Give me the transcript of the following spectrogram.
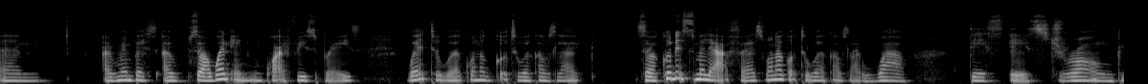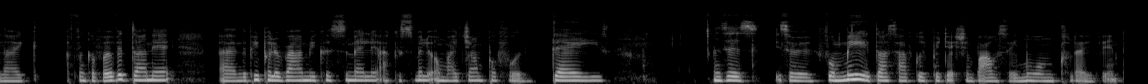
um I remember I, so I went in quite a few sprays went to work. When I got to work I was like so I couldn't smell it at first. When I got to work I was like wow this is strong. Like I think I've overdone it. And the people around me could smell it. I could smell it on my jumper for days. It says so for me it does have good protection but I'll say more on clothing.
